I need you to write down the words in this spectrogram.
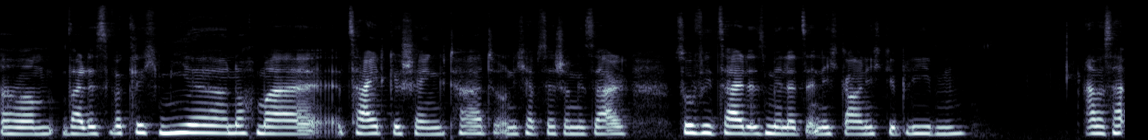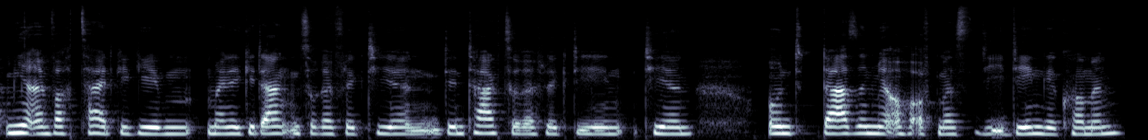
ähm, weil es wirklich mir nochmal Zeit geschenkt hat. Und ich habe es ja schon gesagt, so viel Zeit ist mir letztendlich gar nicht geblieben. Aber es hat mir einfach Zeit gegeben, meine Gedanken zu reflektieren, den Tag zu reflektieren. Und da sind mir auch oftmals die Ideen gekommen.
